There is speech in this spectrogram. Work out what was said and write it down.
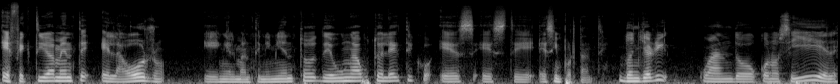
efectivamente el ahorro en el mantenimiento de un auto eléctrico es, este, es importante. Don Jerry, cuando conocí el,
